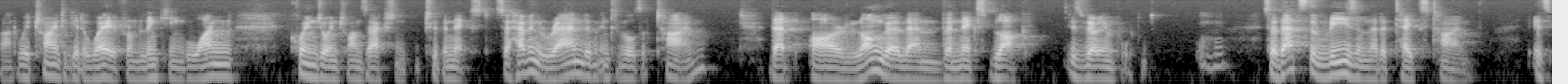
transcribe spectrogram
right? We're trying to get away from linking one CoinJoin transaction to the next. So having random intervals of time that are longer than the next block is very important. Mm-hmm. So that's the reason that it takes time. It's,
